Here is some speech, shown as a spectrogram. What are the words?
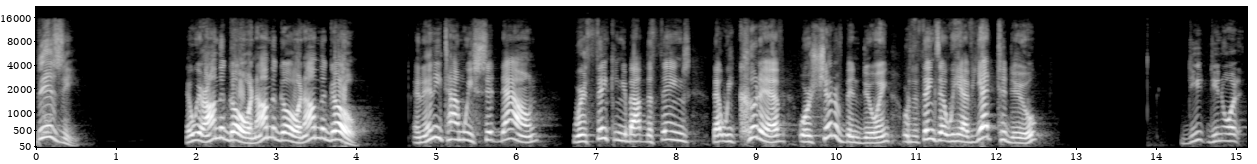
busy that we're on the go and on the go and on the go. And anytime we sit down, we're thinking about the things that we could have or should have been doing, or the things that we have yet to do. Do you, do you know what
